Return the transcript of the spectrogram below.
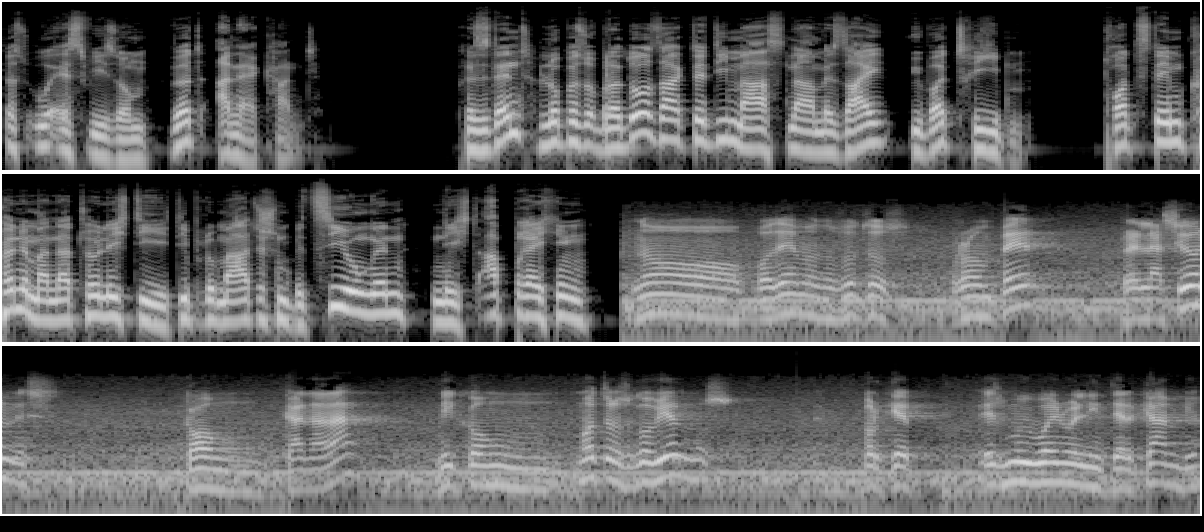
das US-Visum wird anerkannt. Präsident López Obrador sagte, die Maßnahme sei übertrieben. Trotzdem könne man natürlich die diplomatischen Beziehungen nicht abbrechen. No podemos nosotros romper relaciones con Canadá ni con otros gobiernos, porque es muy bueno el intercambio.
